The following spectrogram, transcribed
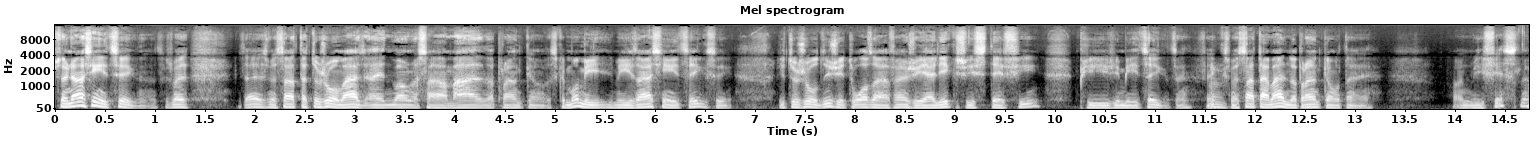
C'est un ancien tigre. Je me, je me sentais toujours mal. Je, je me sens mal de prendre... Parce que moi, mes, mes anciens tigres, c'est... J'ai toujours dit, j'ai trois enfants. J'ai Alix, j'ai Steffi, puis j'ai mes tigres. Fait que je me sentais mal de me prendre contre un, de mes fils. Là.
